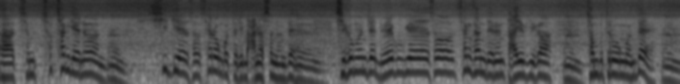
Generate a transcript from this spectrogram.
아, 지금 초창기에는 응. 시기에서 새로운 것들이 많았었는데 네. 지금은 이제 외국에서 생산되는 다육이가 응. 전부 들어온 건데 응.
